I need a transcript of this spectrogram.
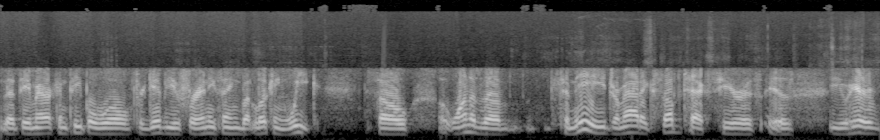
that the American people will forgive you for anything but looking weak. So one of the, to me, dramatic subtexts here is, is you hear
